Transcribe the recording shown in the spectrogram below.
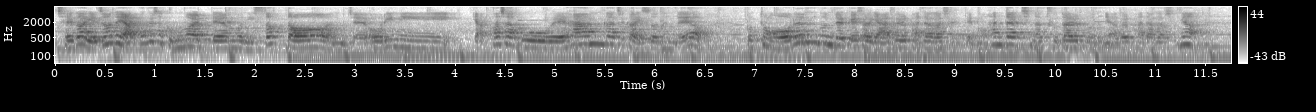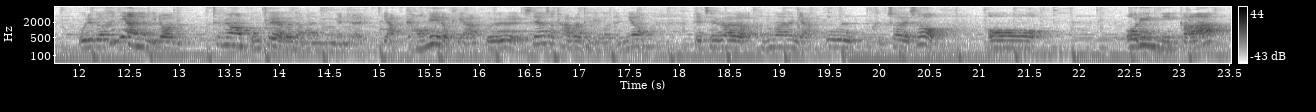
제가 예전에 약국에서 근무할 때 한번 있었던 이제 어린이 약화 사고의 한 가지가 있었는데요. 보통 어른분들께서 약을 받아가실 때 뭐 한 달치나 두 달분 약을 받아가시면 우리가 흔히 아는 이런 투명한 봉투에 약을 담아놓는 게 아니라 약 병에 이렇게 약을 세어서 담아드리거든요. 근데 제가 근무하는 약국 근처에서 어, 어린이가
